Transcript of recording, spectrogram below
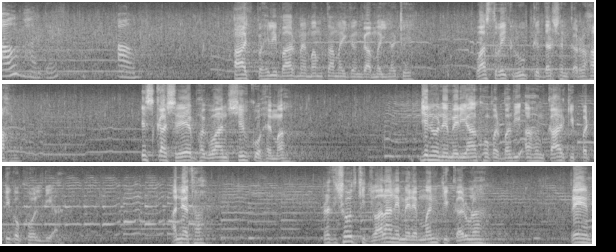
आओ भार्गव। आओ। आज पहली बार मैं ममता मई गंगा मैया के वास्तविक रूप के दर्शन कर रहा हूँ। इसका श्रेय भगवान शिव को है, माँ। जिन्होंने मेरी आँखों पर बंधी अहंकार की पट्टी को खोल दिया। अन्यथा, प्रतिशोध की ज्वाला ने मेरे मन की करुणा, प्रेम,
